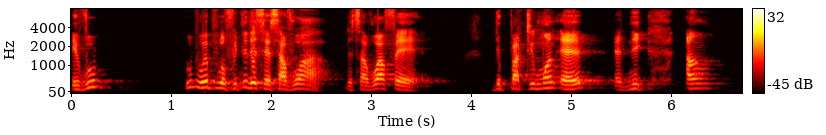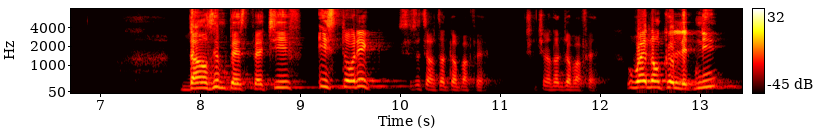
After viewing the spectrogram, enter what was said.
et vous, vous pouvez profiter de ses savoirs, de savoir-faire, de patrimoine ethnique, en, dans une perspective historique. C'est ce que tu pas fait. pas fait. Vous voyez donc que l'ethnie,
